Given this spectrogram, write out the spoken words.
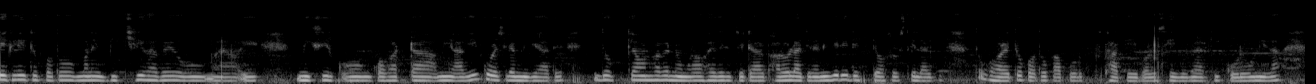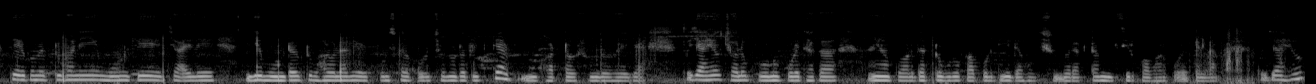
দেখলেই তো কত মানে বিচ্ছিরিভাবে এই মিক্সির কভারটা আমি আগেই করেছিলাম নিজের হাতে। কিন্তু কেমনভাবে নোংরা হয়ে গেছে যেটা আর ভালো লাগছে না, নিজেরই দেখতে অস্বস্তি লাগছে। তো ঘরে তো কত কাপড় থাকে, বলো? সেই জন্য আর কি করেও নিলাম। তো এরকম একটুখানি মনকে চাইলে নিজের মনটাও একটু ভালো লাগে, পরিষ্কার পরিচ্ছন্নটা দেখতে আর ঘরটাও সুন্দর হয়ে যায়। তো যাই হোক পুরনো পড়ে থাকা পর্দার টুকরো কাপড় দিয়ে দেখো কি সুন্দর একটা মিক্সির কভার করে ফেললাম। তো যাই হোক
